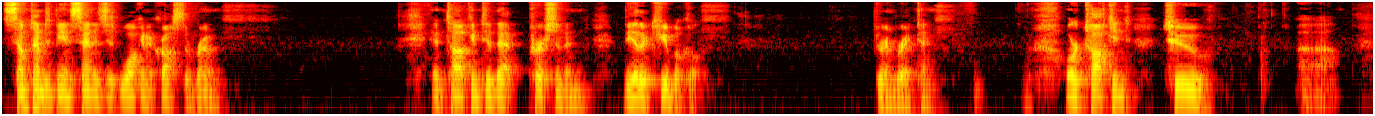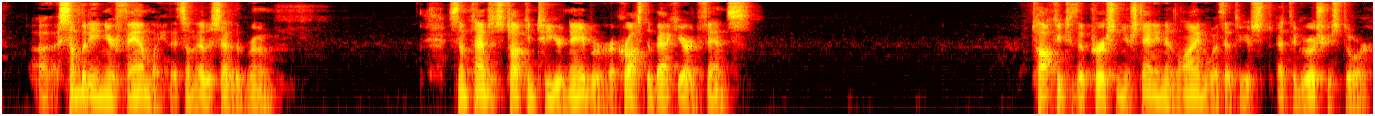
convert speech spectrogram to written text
Sometimes being sent is just walking across the room and talking to that person in the other cubicle during break time, or talking to uh, uh, somebody in your family that's on the other side of the room. Sometimes it's talking to your neighbor across the backyard fence, talking to the person you're standing in line with at the, at the grocery store.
